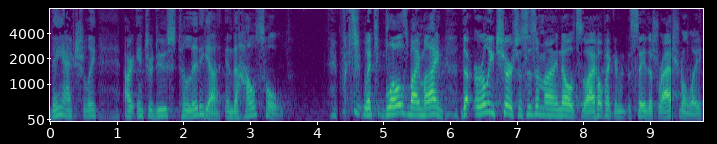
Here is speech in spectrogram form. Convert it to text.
they actually are introduced to Lydia in the household which, which blows my mind. The early church, this isn't my notes, so I hope I can say this rationally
